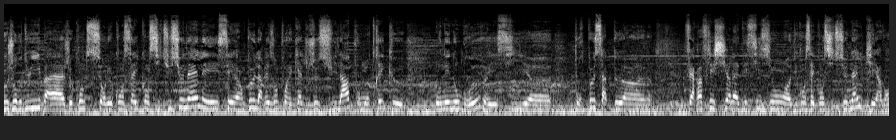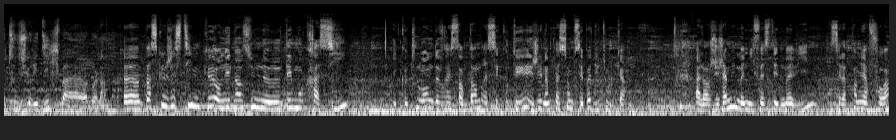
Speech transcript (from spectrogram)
Aujourd'hui, bah, je compte sur le Conseil constitutionnel et c'est un peu la raison pour laquelle je suis là, pour montrer qu'on est nombreux et si euh, pour peu ça peut euh, faire réfléchir la décision euh, du Conseil constitutionnel qui est avant tout juridique, bah, voilà. parce que j'estime qu'on est dans une démocratie et que tout le monde devrait s'entendre et s'écouter et j'ai l'impression que ce n'est pas du tout le cas. Alors j'ai jamais manifesté de ma vie, c'est la première fois.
